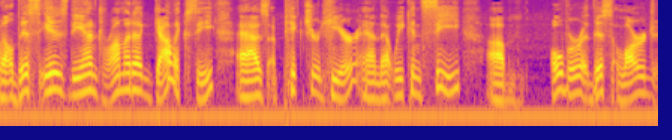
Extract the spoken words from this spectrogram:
Well, this is the Andromeda galaxy as pictured here and that we can see um, over this large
